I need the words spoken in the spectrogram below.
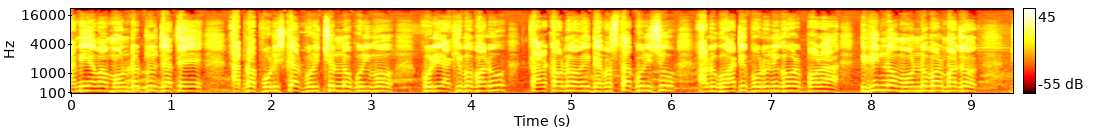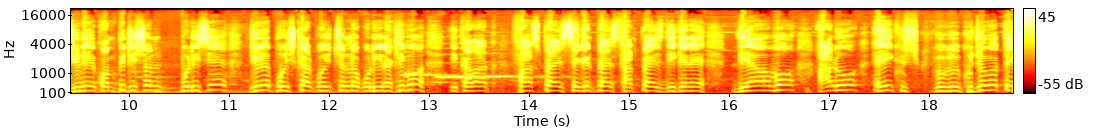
আমি আমাৰ মণ্ডপটো যাতে আপোনাৰ পৰিষ্কাৰ পৰিচ্ছন্ন কৰিব কৰি ৰাখিব পাৰোঁ তাৰ কাৰণেও আমি ব্যৱস্থা কৰিছোঁ আৰু গুৱাহাটী পৌৰ নিগমৰ পৰা বিভিন্ন মণ্ডপৰ মাজত যোনে কম্পিটিশ্যন কৰিছে যোনে পৰিষ্কাৰ পৰিচ্ছন্ন কৰি ৰাখিব ই কাৰোবাক first prize second prize third prize দি কেনে দিয়া হ'ব। আৰু এই সুযোগতে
